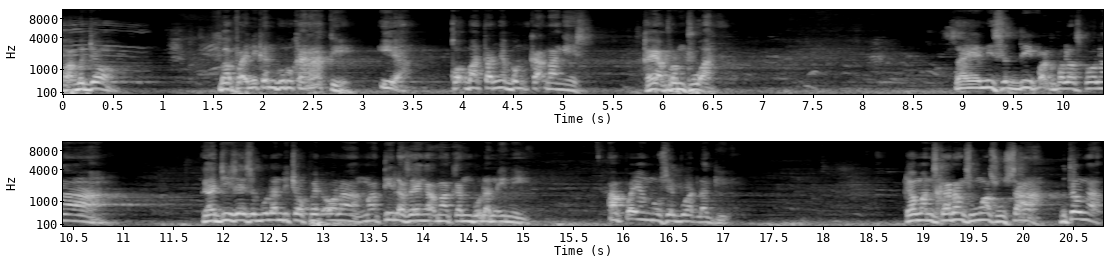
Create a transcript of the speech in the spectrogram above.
Pak Bejo, Bapak ini kan guru karate. Iya, kok matanya bengkak nangis. Kayak perempuan. Saya ini sedih Pak Kepala Sekolah. Gaji saya sebulan dicopet orang. Matilah saya nggak makan bulan ini. Apa yang mau saya buat lagi? Zaman sekarang semua susah. Betul nggak?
